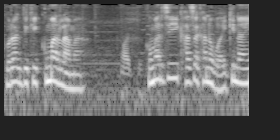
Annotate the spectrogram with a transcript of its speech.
कोरादी कुमार लामा। कुमारजी खाजा खानुभयो कि नै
